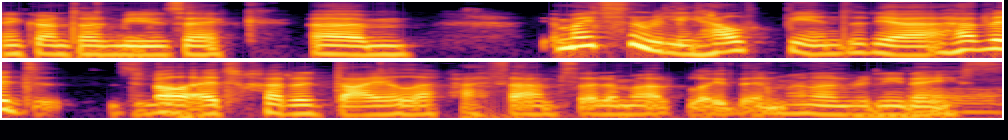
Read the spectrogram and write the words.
neu gwrando ar music. Um, it might just really helpu yn dydi e. Hefyd, fel edrych ar y dail a pethau amser yma'r blwyddyn, mae hwnna'n really nice.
